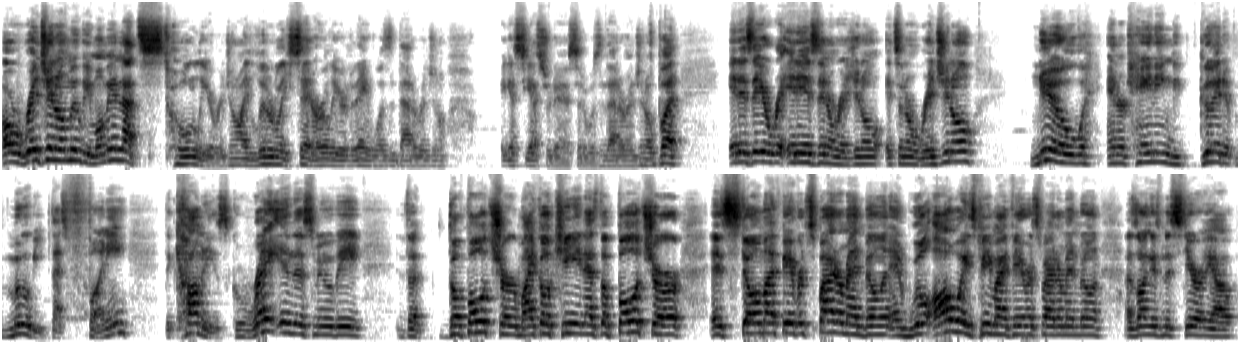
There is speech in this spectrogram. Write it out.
original movie. Well, maybe not totally original. I literally said earlier today wasn't that original. I guess yesterday I said it wasn't that original, but it is a it is an original. It's an original, new, entertaining, good movie. That's funny. The comedy is great in this movie. The the Vulture, Michael Keaton as the Vulture, is still my favorite Spider-Man villain and will always be my favorite Spider-Man villain as long as Mysterio.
